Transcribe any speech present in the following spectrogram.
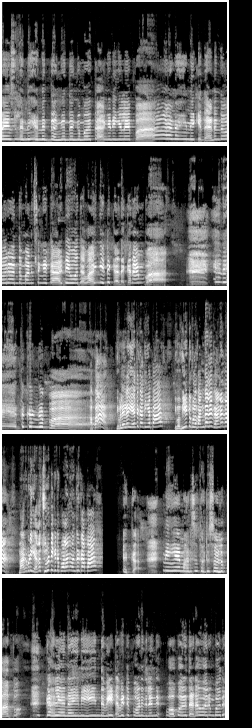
வயசுல இருந்து என்ன தங்க தங்கமா தாங்கினீங்களேப்பா ஆனா இன்னைக்கு தினந்தோறும் அந்த மனுஷங்கிட்ட அடி உத வாங்கிட்டு கிடக்குறேன்ப்பா என்னை ஏத்துக்கங்கப்பா. அப்பா இவளெல்லாம் ஏத்துக்காதீங்கப்பா. இவ வீட்டுக்குள்ள வந்தாலே வேணாம். மறுபடியும் எதை சுருட்டிக்கிட்டு போலான்னு வந்திருக்காப்பா? அக்கா நீ ஏன் மனசு தொட்டு சொல்லு பாப்போம். கல்யாணம் நீ இந்த வீட்டை விட்டு போனதுலேருந்து ஒவ்வொரு தடவை வரும்போது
